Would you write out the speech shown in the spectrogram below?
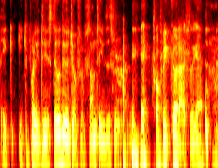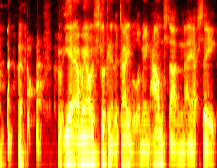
He, he could probably do still do a job for some teams this week. yeah, probably could actually. Yeah. yeah, I mean, I was just looking at the table. I mean, Halmstad and AFC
